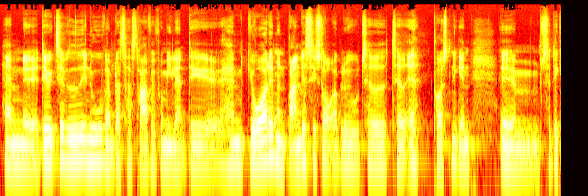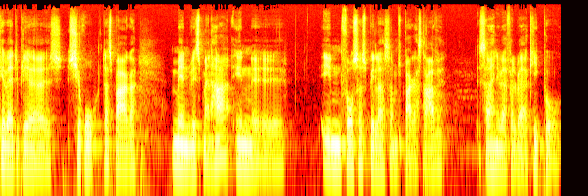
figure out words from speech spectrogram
Han, øh, det er jo ikke til at vide endnu, hvem der tager straffe for Milan. Det, øh, han gjorde det, men brændte sidste år og blev taget, taget af posten igen. Øh, så det kan være, at det bliver Giroud, der sparker. Men hvis man har en, øh, en forsvarsspiller, som sparker straffe, så er han i hvert fald værd at kigge på.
